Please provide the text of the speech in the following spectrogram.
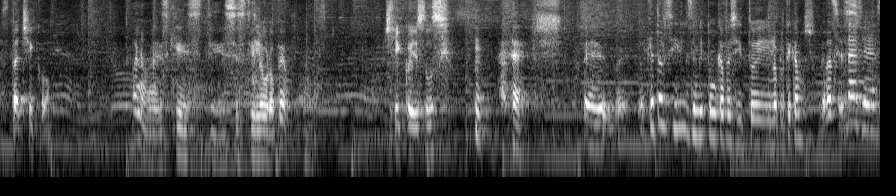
Está chico. Bueno, es que este es estilo europeo. Chico y sucio. Eh, ¿Qué tal si les invito a un cafecito y lo platicamos? Gracias. Gracias.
